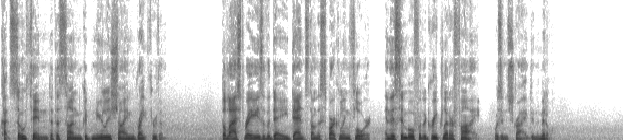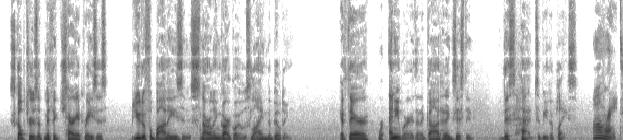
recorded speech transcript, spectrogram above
cut so thin that the sun could nearly shine right through them. The last rays of the day danced on the sparkling floor, and the symbol for the Greek letter phi was inscribed in the middle. Sculptures of mythic chariot races, beautiful bodies, and snarling gargoyles lined the building. If there were anywhere that a god had existed, this had to be the place. All right.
